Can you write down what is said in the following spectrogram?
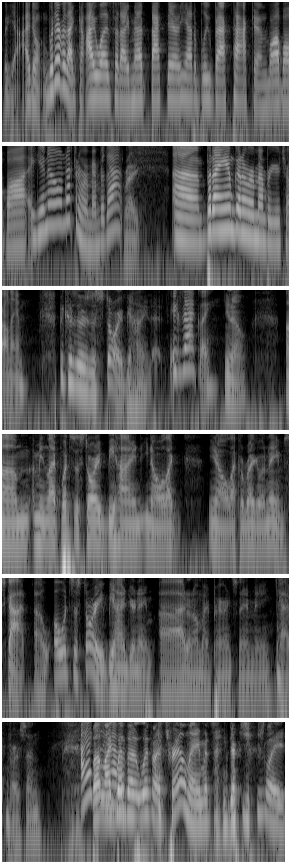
But yeah, I don't. Whatever that guy was that I met back there, he had a blue backpack and blah blah blah. You know, I'm not gonna remember that. Right. Um, but I am gonna remember your trail name. Because there's a story behind it. Exactly. You know. Um, I mean, like, what's the story behind? You know, like, you know, like a regular name, Scott. Uh, oh, what's the story behind your name? Uh, I don't know. My parents named me that person. I But like with a, a with a trail name, it's like there's usually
